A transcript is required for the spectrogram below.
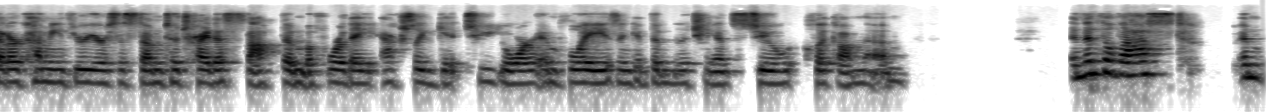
that are coming through your system to try to stop them before they actually get to your employees and give them the chance to click on them. And then the last and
